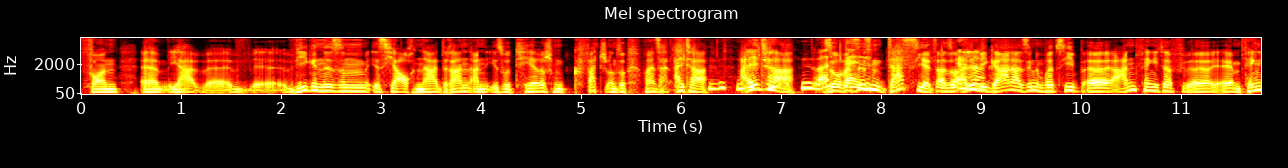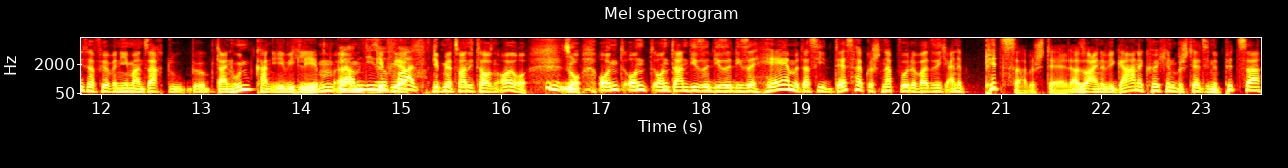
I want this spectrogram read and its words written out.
von, ähm, ja, äh, Veganism ist ja auch nah dran an esoterischem Quatsch und so. Und man sagt, Alter, Alter, was so, was ist denn das jetzt? Also alle ja. Veganer sind im Prinzip äh, anfänglich dafür, äh, empfänglich dafür, wenn jemand sagt, du, dein Hund kann ewig leben. Glauben ähm, die gib sofort. Mir, gib mir 20.000 Euro. Mhm. So, und, und, und dann diese, diese, diese Häme, dass sie deshalb geschnappt wurde, weil sie sich eine Pizza bestellt, also eine vegane Köchin bestellt sich eine Pizza,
